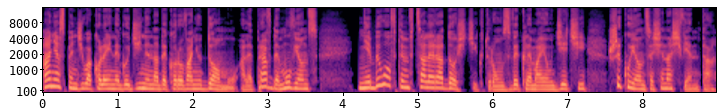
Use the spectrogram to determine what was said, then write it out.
Ania spędziła kolejne godziny na dekorowaniu domu, ale prawdę mówiąc, nie było w tym wcale radości, którą zwykle mają dzieci szykujące się na święta.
